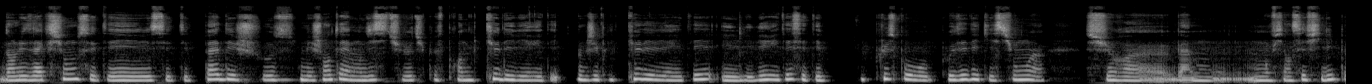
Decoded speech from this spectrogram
dans les actions c'était c'était pas des choses méchantes et elles m'ont dit si tu veux tu peux prendre que des vérités donc j'ai pris que des vérités et les vérités c'était plus pour poser des questions sur euh, bah, mon, fiancé Philippe,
